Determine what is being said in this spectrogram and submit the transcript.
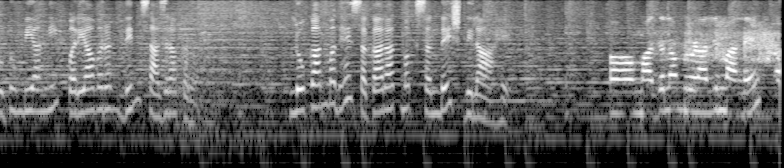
कुटुंबियांनी पर्यावरण दिन साजरा करत लोकांमध्ये सकारात्मक संदेश दिला आहे. अ, माझं नाव मृणाली माने अ,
